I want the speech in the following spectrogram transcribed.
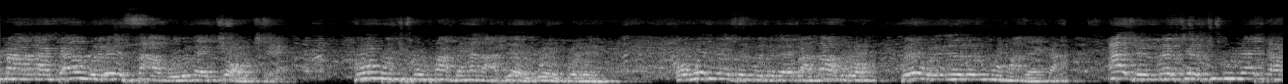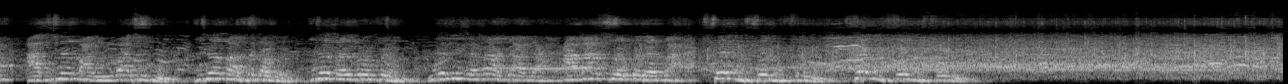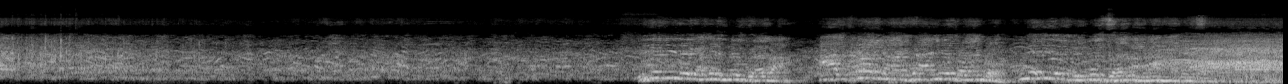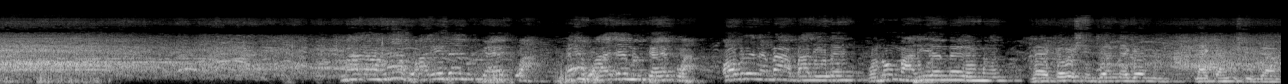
mana ka m were sabụ ime chọọchị ka ụmụ chukwu mma mgbe ha na-abịa ekwe ekwere o nweghị ọzọ mebere ebe a na-abụrọ ka e were nyere ụmụ mmadụ aka a ga-emeche chukwu n'aka atinye ma yunivasiti tinye ma sekọndịrị tinye ma everything ihe niile na-aga aga a na-asụ ekpere ebe a stebi stebi stebi stebi stebi stebi ihe niile ga na-emefu ebe a atụrụ na aza anyị bụ ndụ ihe niile ga-emefu ebe a n'aha mana ha kwalide m ka ịkwa ha kwalide m ka ịkwa ọ bụrụ na m agbalide ụnụ mara ihe mere m na eke o si jee mmege m na si jee. m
